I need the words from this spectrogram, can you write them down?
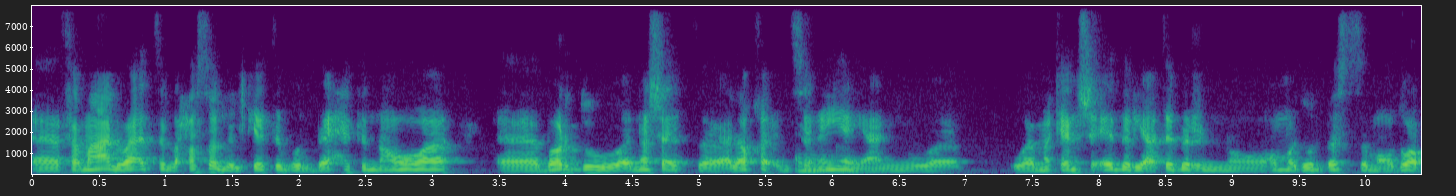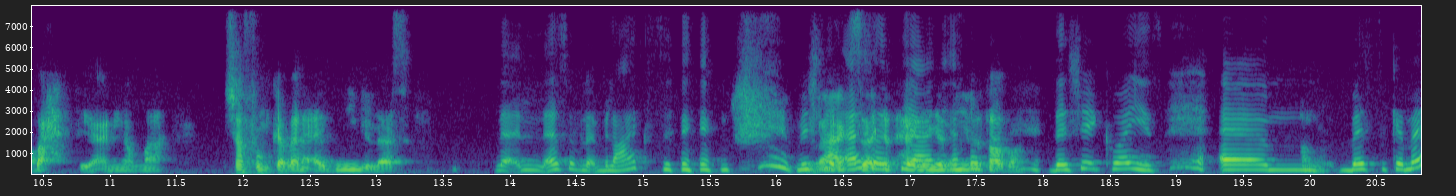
آه فمع الوقت اللي حصل للكاتب والباحث إن هو آه برضو نشأت علاقة إنسانية يعني و وما كانش قادر يعتبر إنه هم دول بس موضوع بحث يعني هم شافهم كبني آدمين للأسف. لا للأسف لا بالعكس. مش بالعكس للأسف كانت حاجة يعني. جميلة طبعا. ده شيء كويس. بس كمان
